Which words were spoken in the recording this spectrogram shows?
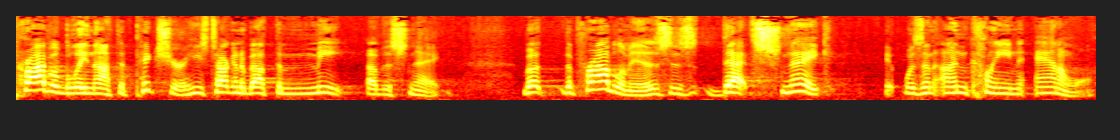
probably not the picture. He's talking about the meat of the snake. But the problem is, is that snake it was an unclean animal.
